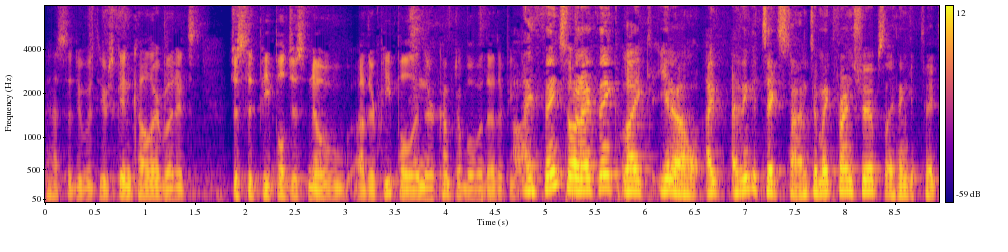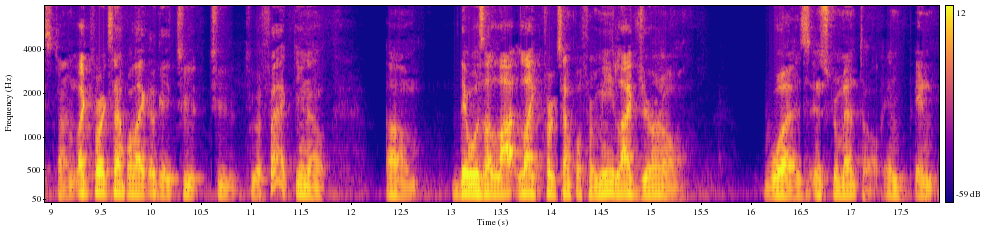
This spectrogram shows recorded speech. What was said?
it has to do with your skin color, but it's just that people just know other people and they're comfortable with other people. I think so, and I think like you know, I, I think it takes time to make friendships. I think it takes time. Like for example, like okay, to to to affect you know, um, there was a lot. Like for example, for me, Live Journal was instrumental in in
